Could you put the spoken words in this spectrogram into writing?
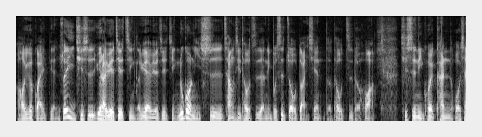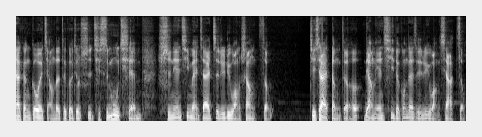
然后一个拐点，所以其实越来越接近了，越来越接近。如果你是长期投资人，你不是走短线的投资的话，其实你会看，我现在跟各位讲的这个就是，其实目前十年期美债殖利率往上走，接下来等着二两年期的公债殖利率往下走，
